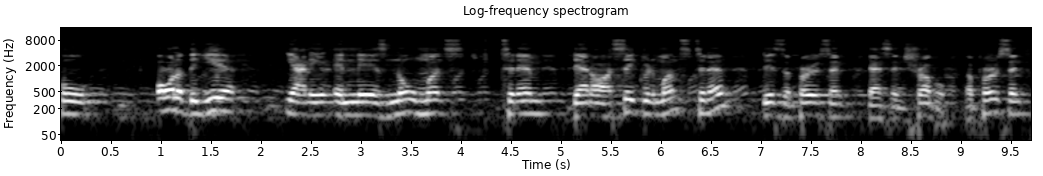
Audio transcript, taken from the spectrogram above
who all of the year, yani, and there's no months to them that are sacred months to them, this is a person that's in trouble. A person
